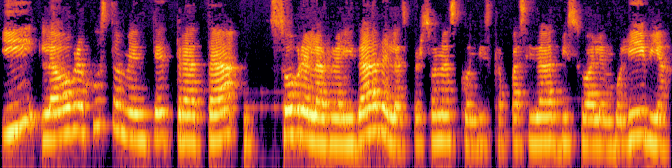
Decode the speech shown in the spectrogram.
Y la obra justamente trata sobre la realidad de las personas con discapacidad visual en Bolivia.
